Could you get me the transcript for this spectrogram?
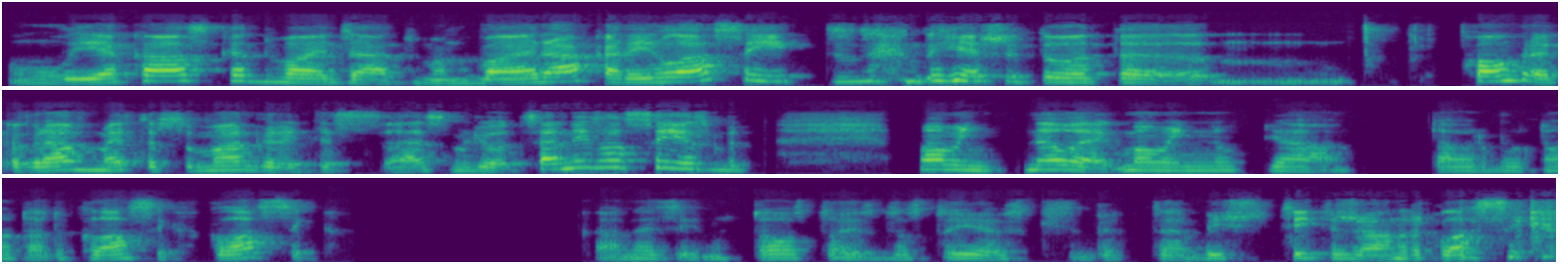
un liekas, ka vajadzētu man vairāk arī lasīt tieši to tā, konkrēto grāmatu, Mēters un Margarita. Es esmu ļoti sen izlasījusi, bet man viņa neliek, man viņa, nu, jā, tā varbūt nav tāda klasika, klasika. Kā nezinu, Tolstojs, Dostojevskis, bet uh, bišķi cita žanra klasika.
